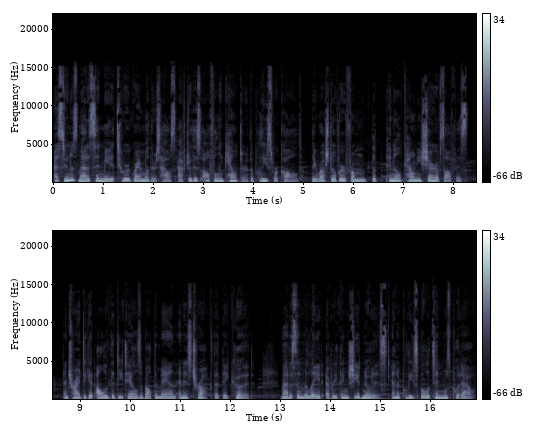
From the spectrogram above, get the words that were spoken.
As soon as Madison made it to her grandmother's house after this awful encounter, the police were called. They rushed over from the Pinal County Sheriff's Office and tried to get all of the details about the man and his truck that they could. Madison relayed everything she had noticed, and a police bulletin was put out.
